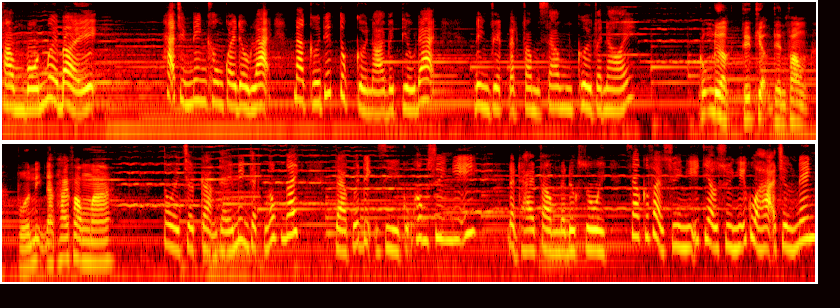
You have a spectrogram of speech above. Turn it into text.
Phòng 417. Hạ Trường Ninh không quay đầu lại mà cứ tiếp tục cười nói với Tiếu Đại. Đinh Việt đặt phòng xong cười và nói. Cũng được, tiết kiệm tiền phòng, vốn định đặt hai phòng mà. Tôi chợt cảm thấy mình thật ngốc nghếch, ra quyết định gì cũng không suy nghĩ. Đặt hai phòng là được rồi, sao cứ phải suy nghĩ theo suy nghĩ của Hạ Trường Ninh?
